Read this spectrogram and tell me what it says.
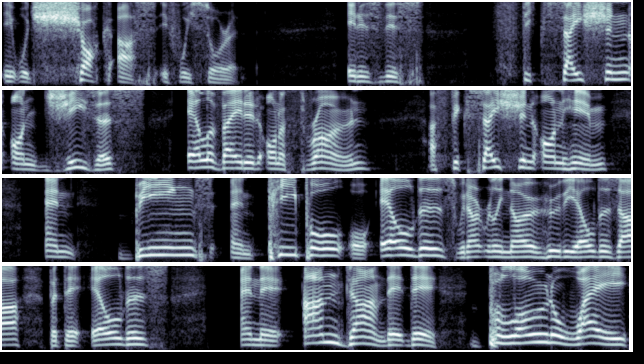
It would shock us if we saw it. It is this fixation on Jesus, elevated on a throne, a fixation on him, and beings and people or elders. We don't really know who the elders are, but they're elders and they're undone. They're, they're blown away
